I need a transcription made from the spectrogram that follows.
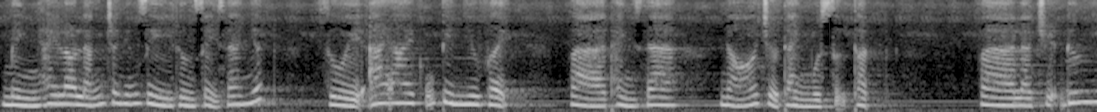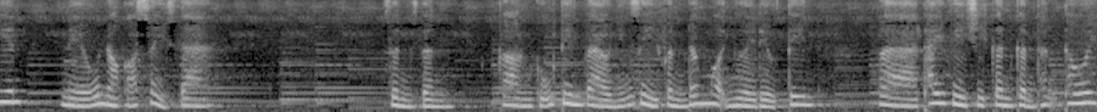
mình hay lo lắng cho những gì thường xảy ra nhất, rồi ai ai cũng tin như vậy, và thành ra nó trở thành một sự thật, và là chuyện đương nhiên nếu nó có xảy ra. Dần dần, con cũng tin vào những gì phần đông mọi người đều tin. Và thay vì chỉ cần cẩn thận thôi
